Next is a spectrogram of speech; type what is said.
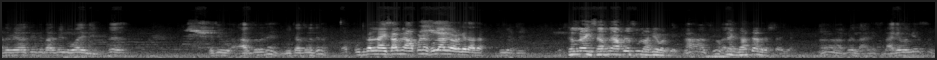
અને વ્યવસ્થિત બાજુ હોય નહીં પછી આવતો નથી ગુંચાતું નથી ને પૂતકલના હિસાબ ને આપણે શું લાગે વળગે દાદા? શું ના હિસાબ ને આપણે શું લાગે વળગે? હા શું લાગે? જ્ઞાતા દ્રષ્ટા હા આપણે લાગે લાગે વગેરે શું?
